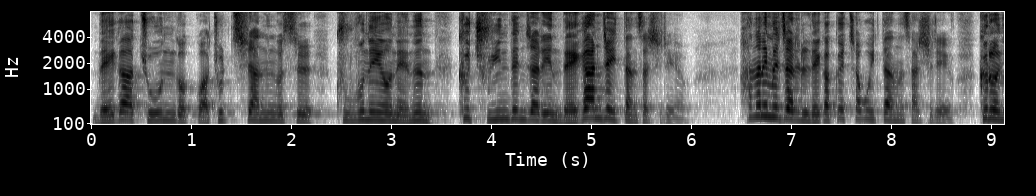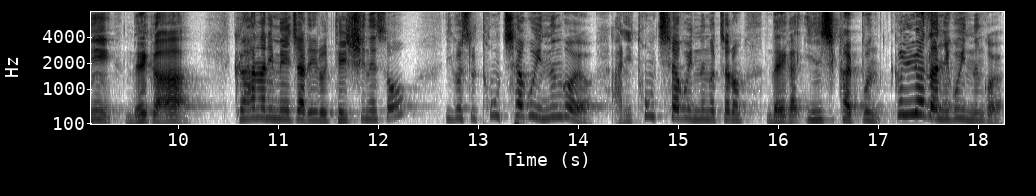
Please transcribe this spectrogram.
내가 좋은 것과 좋지 않은 것을 구분해내는 그 주인 된 자리에 내가 앉아 있다는 사실이에요. 하나님의 자리를 내가 꿰차고 있다는 사실이에요. 그러니 내가 그 하나님의 자리를 대신해서 이것을 통치하고 있는 거예요. 아니, 통치하고 있는 것처럼 내가 인식할 뿐 끌려다니고 있는 거예요.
